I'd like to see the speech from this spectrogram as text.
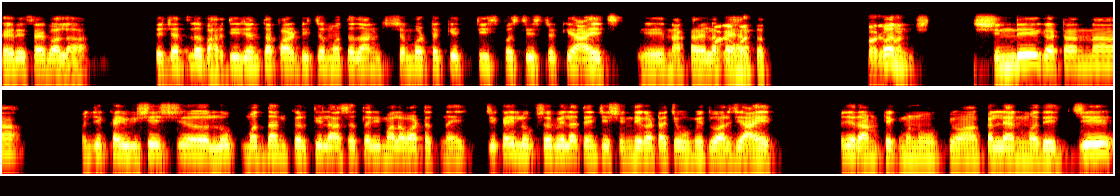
खैरे साहेबाला त्याच्यातलं भारतीय जनता पार्टीचं मतदान शंभर टक्के तीस पस्तीस टक्के आहेच हे नाकारायला काही. हरकत पण शिंदे गटांना म्हणजे काही विशेष लोक मतदान करतील असं तरी मला वाटत नाही. जे काही लोकसभेला त्यांचे शिंदे गटाचे उमेदवार जे आहेत म्हणजे रामटेक म्हणू किंवा कल्याणमध्ये जे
